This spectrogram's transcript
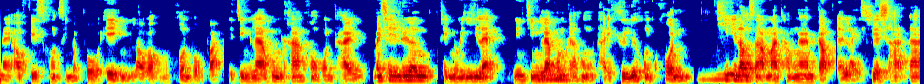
ในออฟฟิศของสิงคโปร์เอง เราก็ค้นพบว่าจริงๆ แล้วคุณค่าของคนไทย ไม่ใช่เรื่องเทคโนโลยีแหละ จริง ๆ แล้วคุณค่าของไทยคือเรื่องของคน ที่เราสามารถทำงานกับหลาย ๆ เชื้อชาติได้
